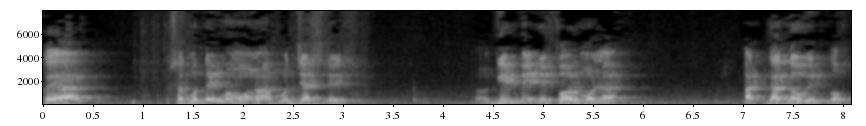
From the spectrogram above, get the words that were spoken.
Kaya, sagutin mo muna ako justice. Uh, give me the formula at gagawin ko.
